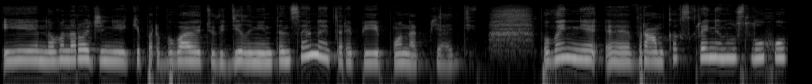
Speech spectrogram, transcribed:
І новонароджені, які перебувають у відділенні інтенсивної терапії понад 5 діб, повинні в рамках скринінгу слуху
